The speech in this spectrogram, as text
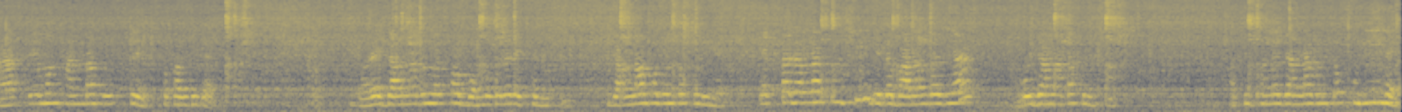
আর আজকে এমন ঠান্ডা পড়ছে সকাল থেকে। ঘরের জানলাগুলো সব বন্ধ করে রেখে দিচ্ছি জানলা পর্যন্ত খুলি নেই একটা জানলা খুলছি, যেটা বারান্দা দিয়া ওই জানলাটা খুলছি। আর পিছনের জানলাগুলো তো খুলিই নেই।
